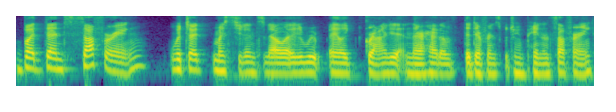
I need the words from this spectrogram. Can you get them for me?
but then suffering which I, my students know I, re- I like ground it in their head of the difference between pain and suffering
